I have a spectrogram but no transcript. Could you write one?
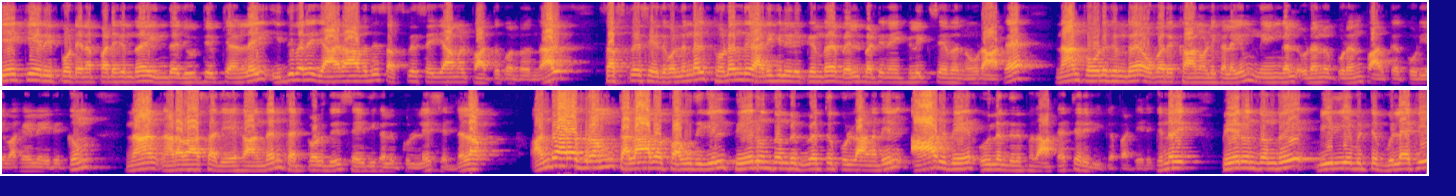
ஜே கே ரிப்போர்ட் எனப்படுகின்ற இந்த யூடியூப் சேனலை இதுவரை யாராவது சப்ஸ்கிரைப் செய்யாமல் பார்த்து கொண்டிருந்தால் சப்ஸ்கிரைப் செய்து கொள்ளுங்கள். தொடர்ந்து அருகில் இருக்கின்ற பெல் பட்டினை கிளிக் செய்வதனூடாக நான் போடுகின்ற ஒவ்வொரு காணொளிகளையும் நீங்கள் உடனுக்குடன் பார்க்கக்கூடிய வகையில் இருக்கும். நான் நடராச ஜெயகாந்தன் தற்பொழுது செய்திகளுக்குள்ளே செல்லலாம். அன்றாடபுரம் தலாவ பகுதியில் பேருந்தொன்று விபத்துக்குள்ளானதில் ஆறு பேர் உயிரிழந்திருப்பதாக தெரிவிக்கப்பட்டிருக்கின்றது. பேருந்தொன்று வீதியை விட்டு விலகி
